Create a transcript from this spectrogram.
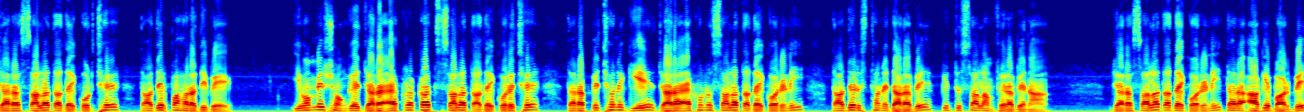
যারা সালাত আদায় করছে, তাদের পাহারা দিবে। ইমামের সঙ্গে যারা এক রাকাত সালাত আদায় করেছে, তারা পেছনে গিয়ে যারা এখনও সালাত আদায় করেনি, তাদের স্থানে দাঁড়াবে, কিন্তু সালাম ফেরাবে না। যারা সালাত আদায় করেনি, তারা আগে বাড়বে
